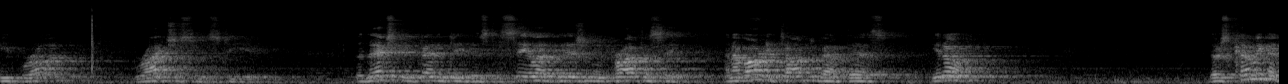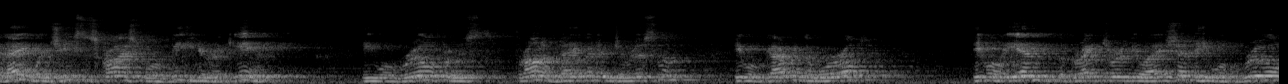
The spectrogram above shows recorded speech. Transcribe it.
He brought righteousness to you. The next infinitive is to seal up vision and prophecy. And I've already talked about this. You know, there's coming a day when Jesus Christ will be here again. He will rule from his throne of David in Jerusalem. He will govern the world. He will end the great tribulation. He will rule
